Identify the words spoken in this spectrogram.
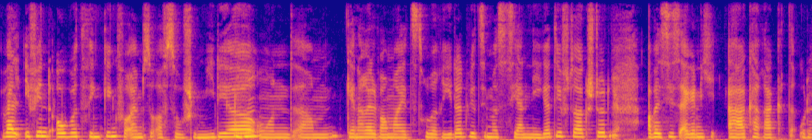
weil ich finde Overthinking, vor allem so auf Social Media Mhm. und ähm, generell, wenn man jetzt drüber redet, wird es immer sehr negativ dargestellt. Ja. Aber es ist eigentlich ein Charakter, oder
